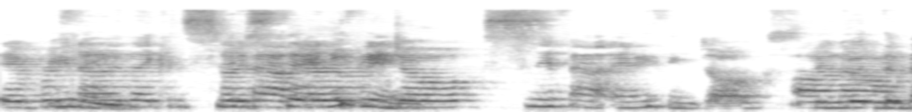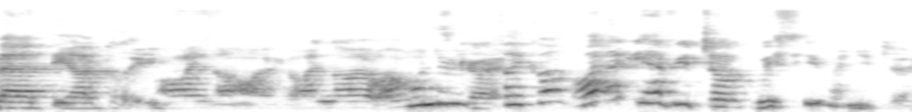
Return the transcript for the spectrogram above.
Everything. You know, they can sniff Those out therapy anything. dogs. Sniff out anything, dogs. I the know. good, the bad, the ugly. I know, I know. I wonder That's if great. they got. Why don't you have your dog with you when you're doing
